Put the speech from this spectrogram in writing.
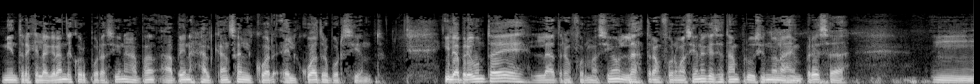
mientras que las grandes corporaciones apenas alcanzan el 4%. Y la pregunta es, la transformación, las transformaciones que se están produciendo en las empresas, mmm,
